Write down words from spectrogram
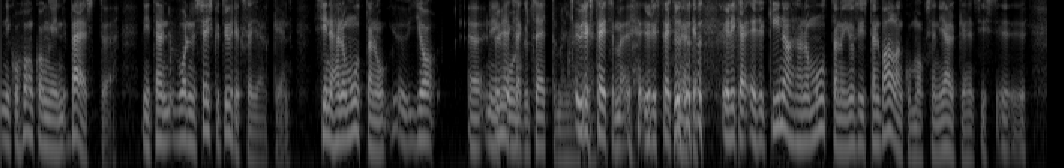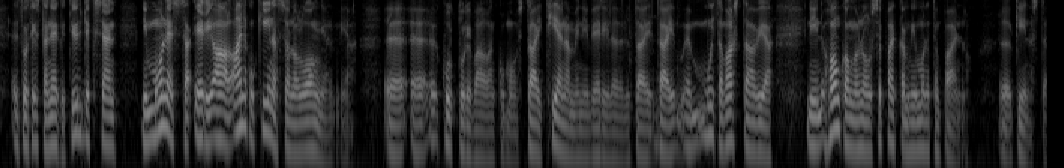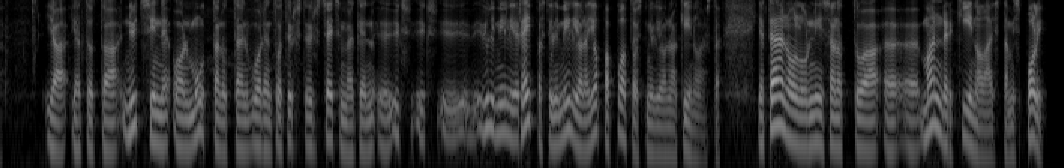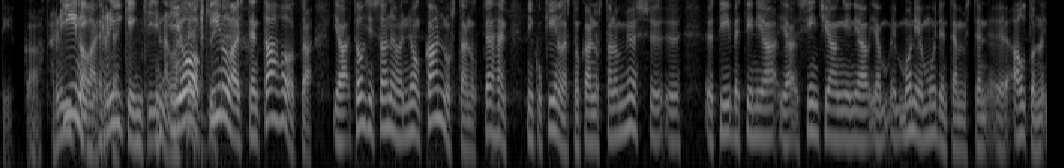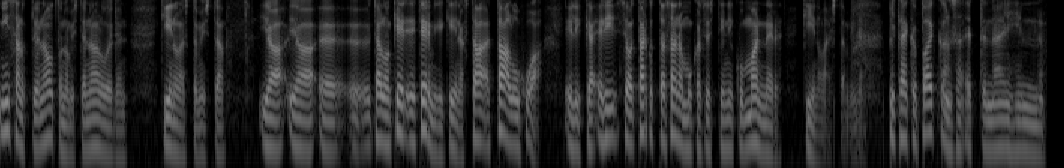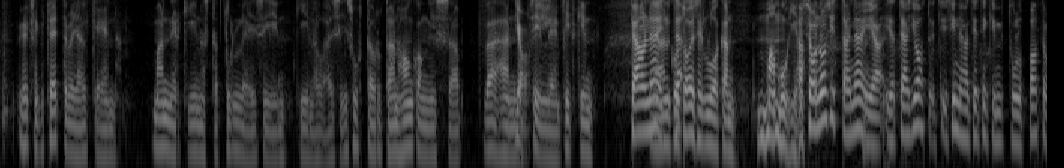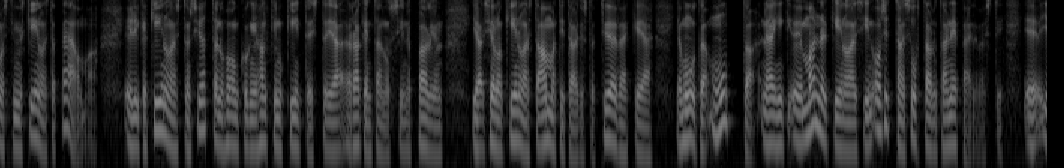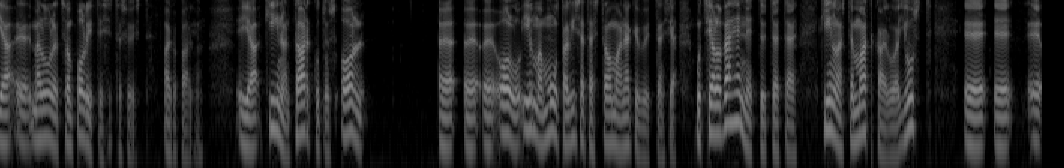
niin kuin Hongkongin väestöä, niin tämän vuoden 79 jälkeen, siinähän on muuttanut jo niin 97 jälkeen. 97, 97 jälkeen. Eli Kiinahan on muuttanut jo siis tämän vallankumouksen jälkeen, siis 1949, niin monessa eri aalloissa, aina kun Kiinassa on ollut ongelmia, kulttuurivallankumous tai Tiananmenin verilöyly tai, tai muita vastaavia, niin Hongkong on ollut se paikka, mihin monet on painunut Kiinasta. Ja, ja tota, nyt sinne on muuttanut tämän vuoden 1997 jälkeen yksi, yksi, yli miljo, reippaasti yli miljoona, jopa puolitoista miljoonaa kiinalaista. Ja tämä on ollut niin sanottua äh, manner-kiinalaistamispolitiikkaa. Riikin, kiinalaisten, riikin kiinalaisten. Joo, kiinalaisten taholta. Ja toisin sanoen ne on kannustanut tähän, niin kuin kiinalaiset on kannustanut myös äh, Tibetin ja, ja Xinjiangin ja, ja monien muiden tämmöisten äh, auton, niin sanottujen autonomisten alueiden kiinalaistamista. Ja, ja äh, täällä on termikin kiinaksi, ta, taaluhua, eli, eli se on, tarkoittaa sananmukaisesti niin kuin manner kiinalaistaminen. Pitääkö paikkansa, että näihin 97 jälkeen Manner-Kiinasta tulleisiin kiinalaisiin suhtaudutaan Hongkongissa vähän Joo. silleen pitkin Tämä on näin. Nämä on niin toisen luokan mamuja. Se on osittain näin, ja, ja tämä johtuu, sinnehän on tietenkin tullut valtavasti myös kiinalaista pääomaa. Eli kiinalaiset on sijoittanut Hongkongin, hankkinut kiinteistöjä, rakentanut sinne paljon, ja siellä on kiinalaista ammattitaitoista työväkeä ja muuta, mutta näihin mannerkiinalaisiin osittain suhtaudutaan epäilevästi. E, ja e, mä luulen, että se on poliittisista syistä aika paljon. Ja Kiinan tarkoitus on ollut ilman muuta lisätä sitä omaa näkyvyyttänsä. Mutta siellä on vähennetty tätä kiinalaisten matkailua just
